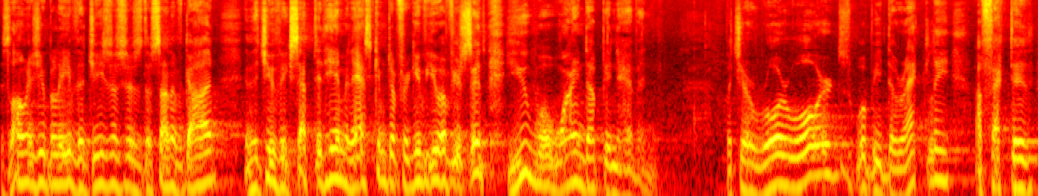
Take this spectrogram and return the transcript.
As long as you believe that Jesus is the Son of God and that you've accepted Him and asked Him to forgive you of your sins, you will wind up in heaven. But your rewards will be directly affected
